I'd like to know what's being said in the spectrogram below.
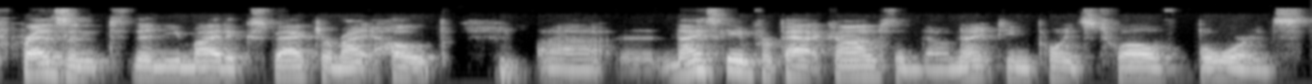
present than you might expect or might hope. Uh, nice game for Pat Connaughton, though 19 points, 12 boards,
